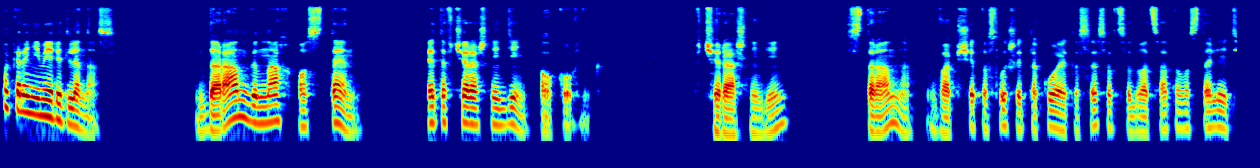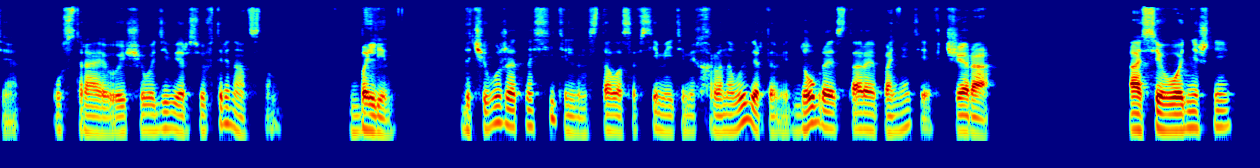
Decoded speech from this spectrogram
По крайней мере для нас. Даранг нах остен. Это вчерашний день, полковник. Вчерашний день? Странно, вообще-то слышать такое от эсэсовца 20-го столетия, устраивающего диверсию в 13-м. Блин, до чего же относительным стало со всеми этими хроновывертами доброе старое понятие «вчера». А сегодняшний?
